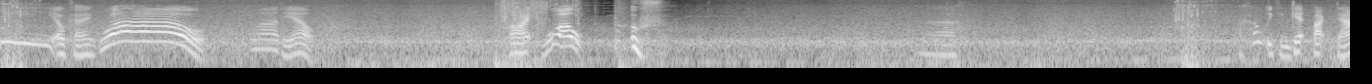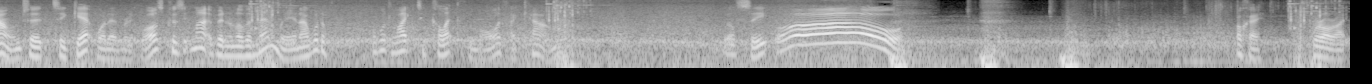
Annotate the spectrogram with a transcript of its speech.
Whee! Okay. Whoa! Bloody hell. Alright, whoa! Oof! Uh, I hope we can get back down to, to get whatever it was, because it might have been another memory, and I would have I would like to collect them all if I can. We'll see. Oh! Okay, we're alright.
